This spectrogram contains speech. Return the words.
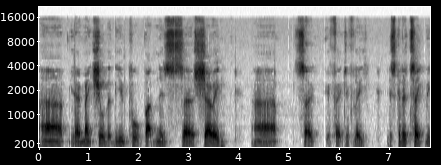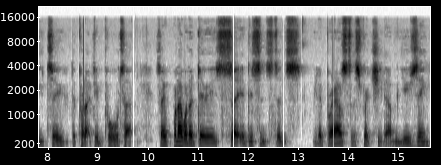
uh, you know, make sure that the import button is uh, showing. Uh, so effectively, it's going to take me to the product importer. So what I want to do is, uh, in this instance, you know, browse to the spreadsheet that I'm using.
